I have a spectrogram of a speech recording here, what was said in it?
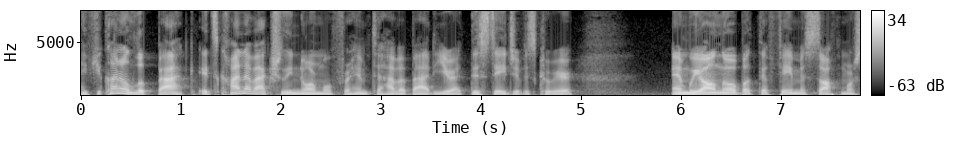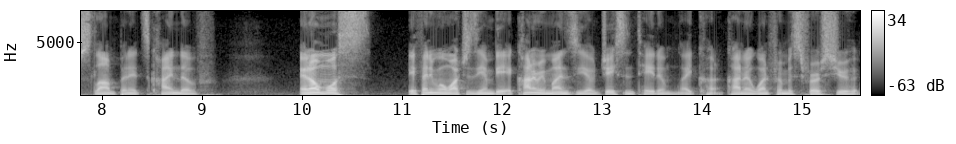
if you kind of look back, it's kind of actually normal for him to have a bad year at this stage of his career. And we all know about the famous sophomore slump, and it's kind of, it almost, if anyone watches the NBA, it kind of reminds me of Jayson Tatum. Like, kind of went from his first year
